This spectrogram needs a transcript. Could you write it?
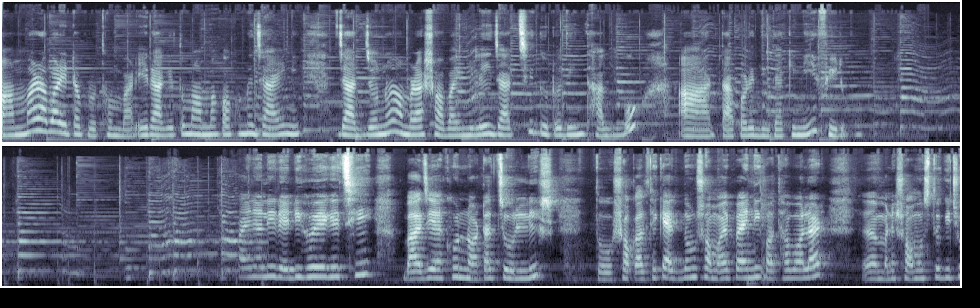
মাম্মার আবার এটা প্রথমবার। এর আগে তো মাম্মা কখনো যায়নি, যার জন্য আমরা সবাই মিলেই যাচ্ছি, দুটো দিন থাকব আর তারপরে দিদাকে নিয়ে ফিরবো। ফাইনালি রেডি হয়ে গেছি। বাজে এখন নটা চল্লিশ। তো সকাল থেকে একদম সময় পাইনি কথা বলার। মানে সমস্ত কিছু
